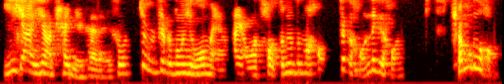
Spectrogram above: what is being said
一项一项拆解开来说，就是这个东西我买了，哎呀我操，怎么怎么好，这个好那个好，全部都好，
